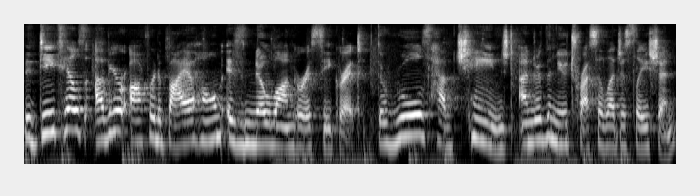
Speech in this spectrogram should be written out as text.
The details of your offer to buy a home is no longer a secret. The rules have changed under the new TRESA legislation,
